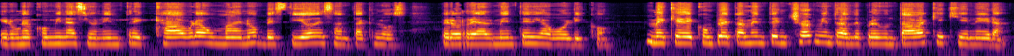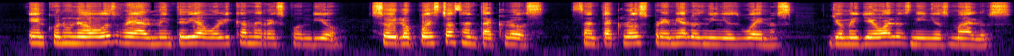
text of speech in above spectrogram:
Era una combinación entre cabra humano vestido de Santa Claus, pero realmente diabólico. Me quedé completamente en shock mientras le preguntaba que quién era. Él con una voz realmente diabólica me respondió, soy lo opuesto a Santa Claus. Santa Claus premia a los niños buenos, yo me llevo a los niños malos.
